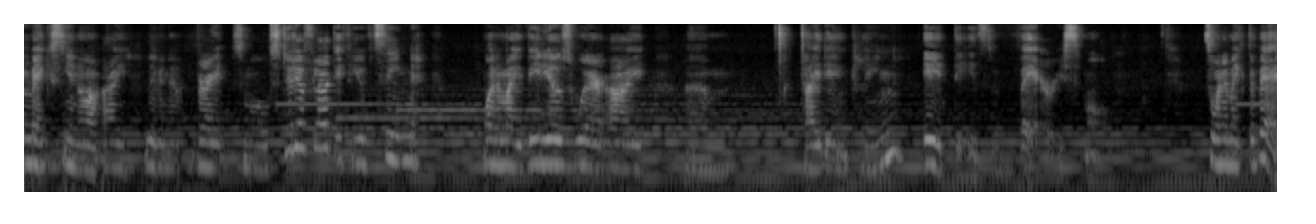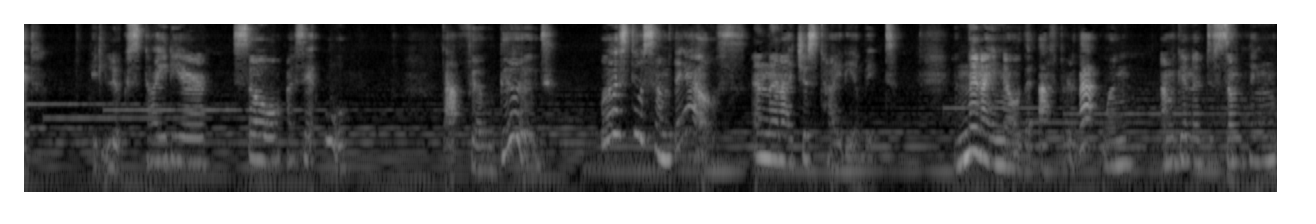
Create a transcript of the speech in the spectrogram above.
makes you know I live in a very small studio flat if you've seen one of my videos where I um, tidy and clean it is very small so when I make the bed it looks tidier so I said oh that felt good well let's do something else and then I just tidy a bit and then I know that after that one I'm gonna do something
